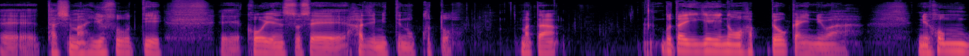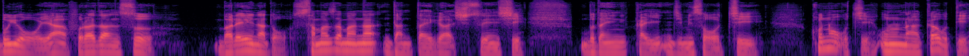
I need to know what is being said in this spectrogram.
えー、田島輸送ティ、えー、公演蘇生初めてのこと。また舞台芸能発表会には日本舞踊やフラダンスバレエなどさまざまな団体が出演し舞台会事務総地このうちうぬなかうて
